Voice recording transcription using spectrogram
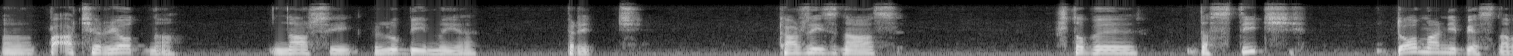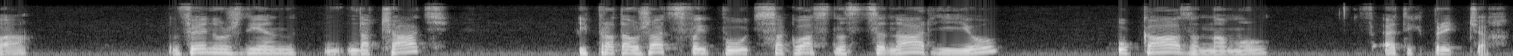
э, поочередно наши любимые притчи. Каждый из нас чтобы достичь Дома Небесного, вынужден начать и продолжать свой путь согласно сценарию, указанному в этих притчах.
